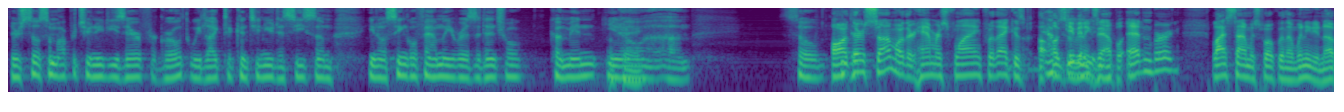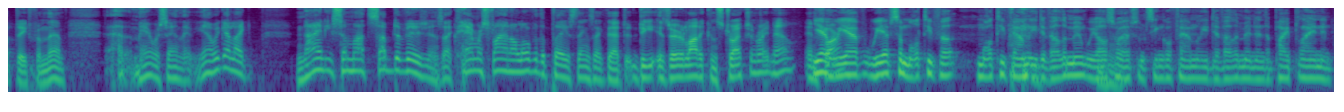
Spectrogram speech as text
there's still some opportunities there for growth. We'd like to continue to see some, you know, single family residential come in, you Okay. know. Um, so Are there some? Are there hammers flying for that? Because I'll, I'll give you an example. Edinburg. Last time we spoke with them, we need an update from them. Uh, the mayor was saying that yeah, we got like ninety some odd subdivisions, like hammers flying all over the place, things like that. Do you, is there a lot of construction right now? In yeah, Pharr? we have we have some multi multifamily development. We also uh-huh. have some single family development in the pipeline, and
